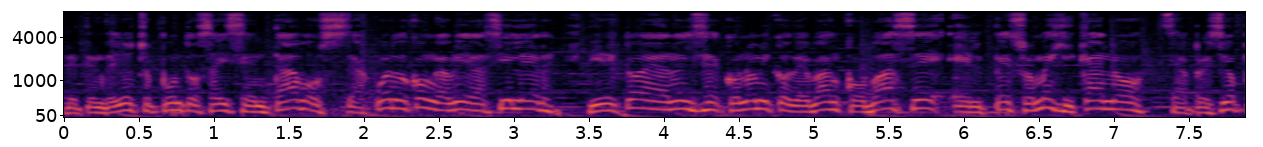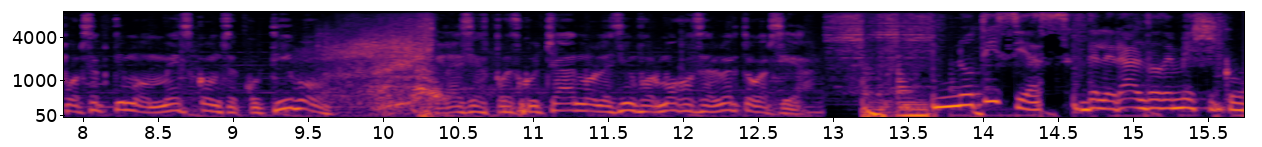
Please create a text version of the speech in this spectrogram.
de 38.6 centavos. De acuerdo con Gabriela Siller, directora de análisis económico de Banco Base, el peso mexicano se apreció por séptimo mes consecutivo. Gracias por escucharnos, les informó José Alberto García. Noticias del Heraldo de México.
